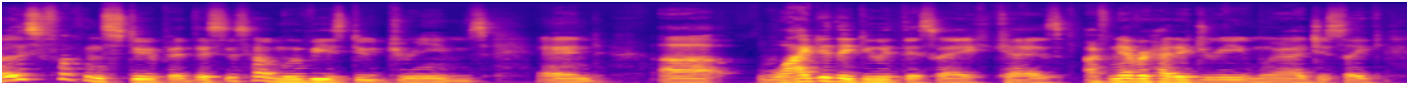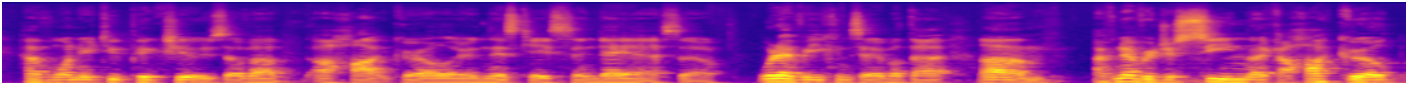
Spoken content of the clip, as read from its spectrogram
no, this is fucking stupid. This is how movies do dreams, and uh, why do they do it this way? Because I've never had a dream where I just like have one or two pictures of a, a hot girl, or in this case, Zendaya. So whatever you can say about that. Um, I've never just seen like a hot girl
